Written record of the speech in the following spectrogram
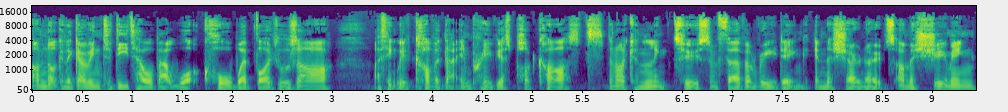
I'm not going to go into detail about what core web vitals are. I think we've covered that in previous podcasts and I can link to some further reading in the show notes. I'm assuming,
